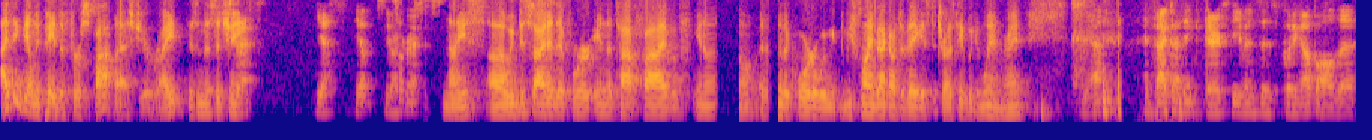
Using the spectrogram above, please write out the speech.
I think they only paid the first spot last year, right? Isn't this a change? Correct. Yes. Yep. You are So correct. this is nice. Uh, we've decided if we're in the top five of, you know, at the end of the quarter, we'd be flying back out to Vegas to try to see if we can win, right? Yeah. In fact, I think Derek Stevens is putting up all the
